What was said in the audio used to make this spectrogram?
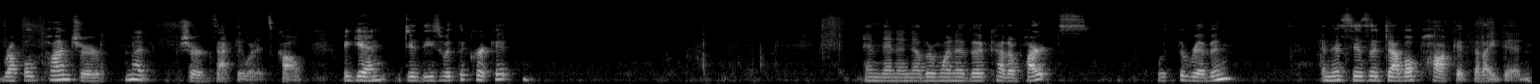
ruffled punch, or I'm not sure exactly what it's called. Again, did these with the Cricut. And then another one of the cut aparts with the ribbon. And this is a double pocket that I did.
